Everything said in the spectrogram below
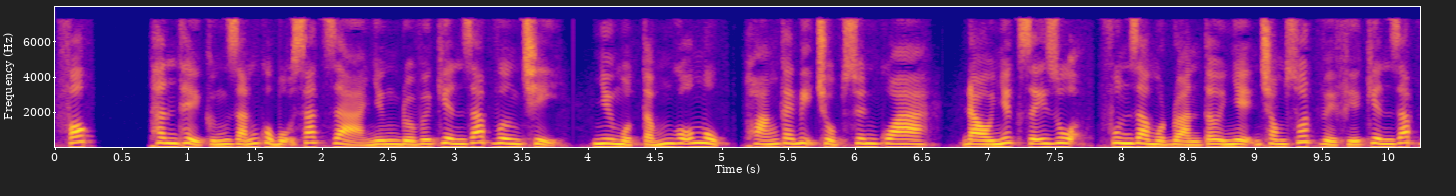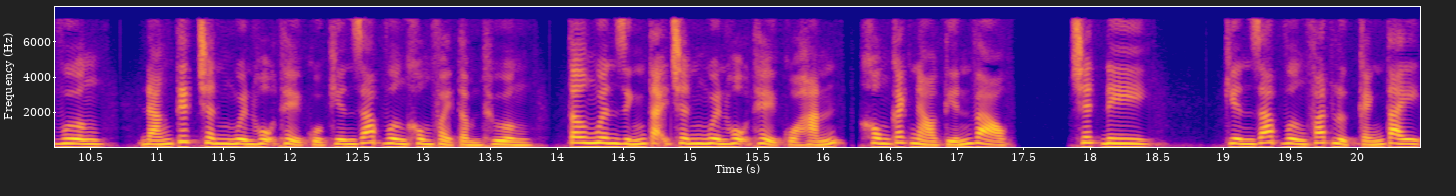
Phốc, thân thể cứng rắn của bộ sát giả nhưng đối với kiên giáp vương chỉ, như một tấm gỗ mục, thoáng cái bị chộp xuyên qua, đau nhức dễ ruộng, phun ra một đoàn tơ nhện trong suốt về phía kiên giáp vương. Đáng tiếc chân nguyên hộ thể của kiên giáp vương không phải tầm thường, tơ nguyên dính tại chân nguyên hộ thể của hắn, không cách nào tiến vào. Chết đi! Kiên giáp vương phát lực cánh tay,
